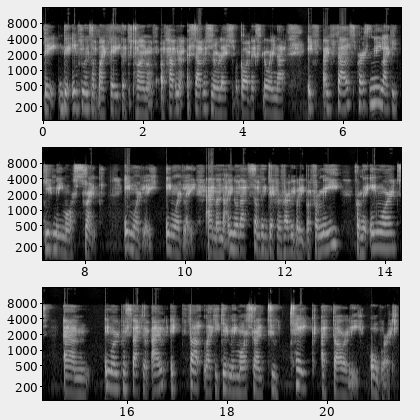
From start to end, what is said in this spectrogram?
the the influence of my faith at the time of, of having a, establishing a relationship with God and exploring that, it I felt personally like it gave me more strength inwardly, inwardly. Um, and I know that's something different for everybody, but for me, from the inward, um, inward perspective out, it felt like it gave me more strength to take authority over it.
